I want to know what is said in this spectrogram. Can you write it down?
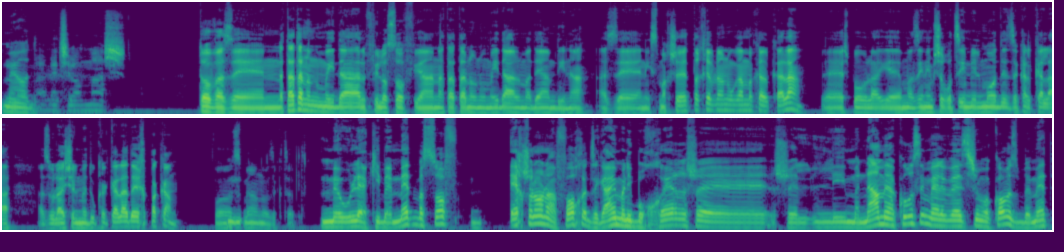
מאוד. האמת שממש. טוב, אז אה, נתת לנו מידע על פילוסופיה, נתת לנו מידע על מדעי המדינה, אז אה, אני אשמח שתרחיב לנו גם בכלכלה. יש פה אולי מאזינים שרוצים ללמוד איזה כלכלה, אז אולי שילמדו כלכלה דרך פק"ם. בוא נסביר לנו את זה קצת. מעולה, כי באמת בסוף, איך שלא נהפוך את זה, גם אם אני בוחר ש... של להימנע מהקורסים האלה באיזשהו מקום, אז באמת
